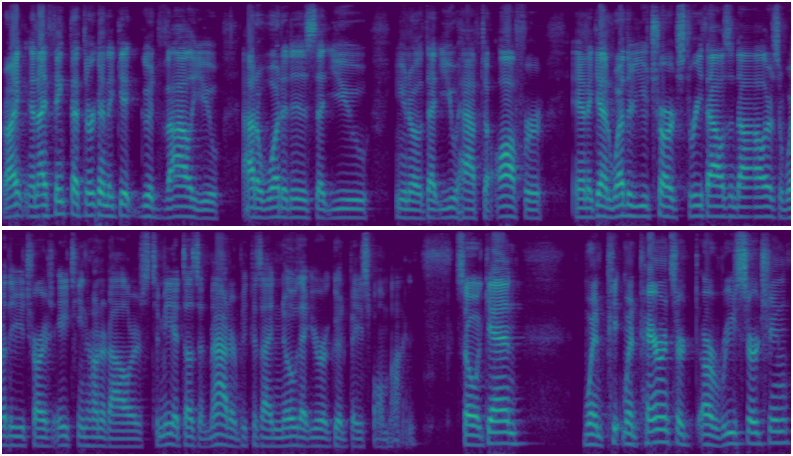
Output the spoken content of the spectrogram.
right and i think that they're going to get good value out of what it is that you you know that you have to offer and again whether you charge $3000 or whether you charge $1800 to me it doesn't matter because i know that you're a good baseball mind so again when when parents are, are researching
